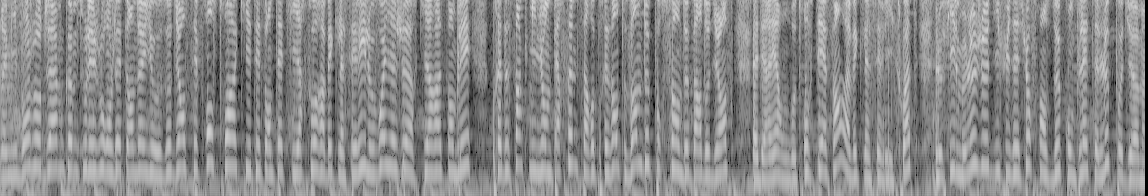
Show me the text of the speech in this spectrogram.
Rémi, bonjour Jam. Comme tous les jours, on jette un œil aux audiences. C'est France 3 qui était en tête hier soir avec la série Le Voyageur qui a rassemblé près de 5 millions de personnes. Ça représente 22% de part d'audience. Derrière, on retrouve TF1 avec la série SWAT. Le film Le Jeu diffusé sur France 2 complète le podium.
